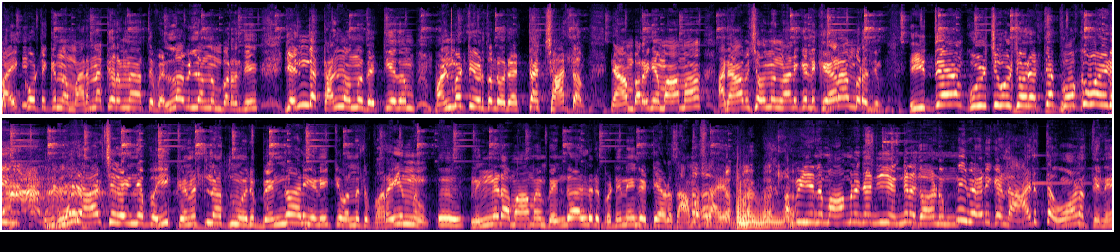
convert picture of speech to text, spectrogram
ബൈക്ക് ഓട്ടിക്കുന്ന മരണക്കറിനകത്ത് വെള്ളമില്ലെന്നും പറഞ്ഞ് എന്റെ കണ്ണൊന്ന് തെറ്റിയതും മൺവെട്ടി എടുത്തോണ്ട് ഒരൊറ്റ ചാട്ടം. ഞാൻ പറഞ്ഞു മാമ അനാവശ്യമൊന്നും കാണിക്കൽ കേറാൻ പറഞ്ഞു. ഇദ്ദേഹം കുഴിച്ചു കുഴിച്ച് ഒരൊറ്റ പോക്ക് പോയി ഒരാഴ്ച കഴിഞ്ഞപ്പോ ഈ കിണറ്റിനകത്ത് നിന്ന് ഒരു ബംഗാളി എണീറ്റ് വന്നിട്ട് പറയുന്നു നിങ്ങളുടെ മാമൻ ബംഗാളിൽ ഒരു പെണ്ണിനെയും കെട്ടി അവിടെ താമസമായിരുന്നു അപ്പൊ എന്റെ മാമനെ ഞാൻ നീ എങ്ങനെ കാണും? നീ പേടിക്കണ്ട. അടുത്ത ഓണത്തിന്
